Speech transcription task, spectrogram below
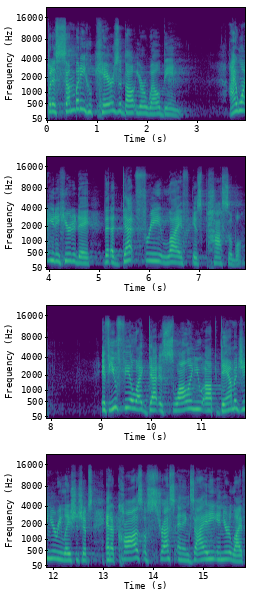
But as somebody who cares about your well being, I want you to hear today that a debt free life is possible. If you feel like debt is swallowing you up, damaging your relationships, and a cause of stress and anxiety in your life,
